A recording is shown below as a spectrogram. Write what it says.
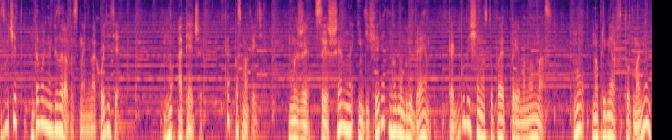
Звучит довольно безрадостно, не находите? Но опять же, как посмотреть? Мы же совершенно индифферентно наблюдаем, как будущее наступает прямо на нас. Ну, например, в тот момент,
